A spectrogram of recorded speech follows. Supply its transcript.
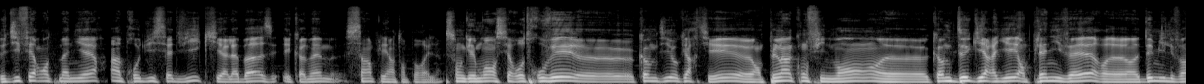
de différentes manières un produit cette vie qui à la base est quand même simple et intemporel. Song et moi on s'est retrouvés euh, comme dit au quartier euh, en plein confinement euh, comme deux guerriers en plein hiver euh, 2020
